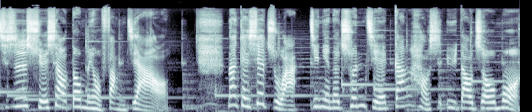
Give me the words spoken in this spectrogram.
其实学校都没有放假哦。那感谢主啊，今年的春节刚好是遇到周末，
